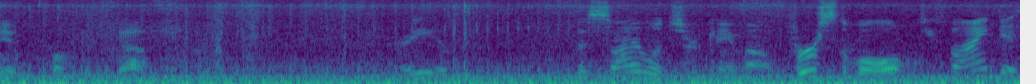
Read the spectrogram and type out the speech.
I am fucking deaf. Are you? The silencer came out. First of all, Did you find it?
